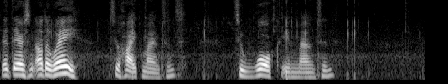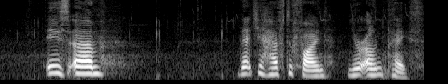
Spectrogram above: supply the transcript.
that there's another way to hike mountains, to walk in mountain, is um, that you have to find your own pace.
